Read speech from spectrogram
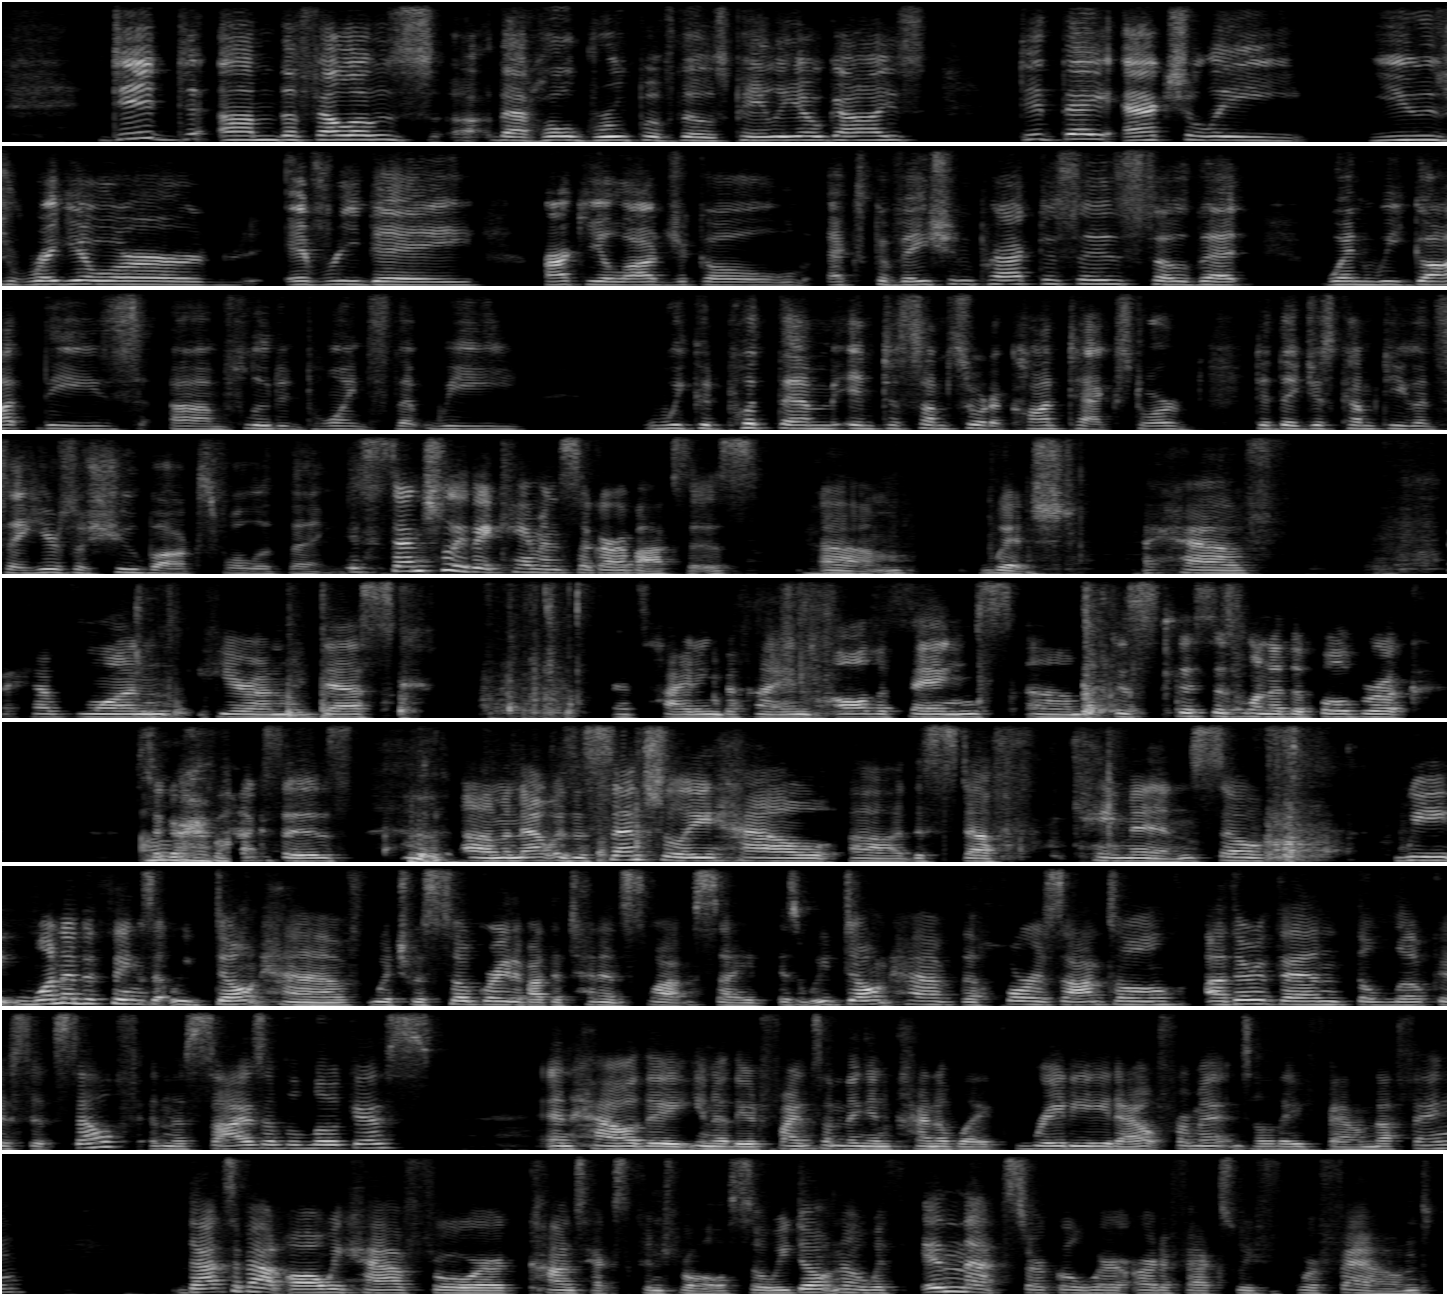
did um, the fellows, uh, that whole group of those paleo guys, did they actually use regular, everyday archaeological excavation practices so that when we got these um, fluted points that we we could put them into some sort of context? Or did they just come to you and say here's a shoebox full of things essentially they came in cigar boxes um, which I have, I have one here on my desk that's hiding behind all the things. Um, but this, this is one of the Bull Brook cigar oh. boxes. Um, and that was essentially how uh, the stuff came in. So we, one of the things that we don't have, which was so great about the Tenant Swamp site is we don't have the horizontal other than the locus itself and the size of the locus and how they, you know, they would find something and kind of like radiate out from it until they found nothing. That's about all we have for context control. So we don't know within that circle where artifacts we were found.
